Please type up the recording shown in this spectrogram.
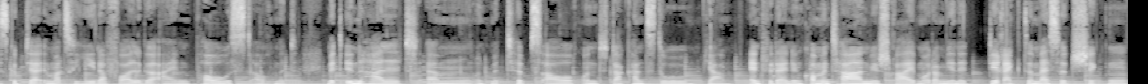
es gibt ja immer zu jeder Folge einen Post, auch mit, mit Inhalt ähm, und mit Tipps auch. Und da kannst du ja entweder in den Kommentaren mir schreiben oder mir eine direkte Message schicken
